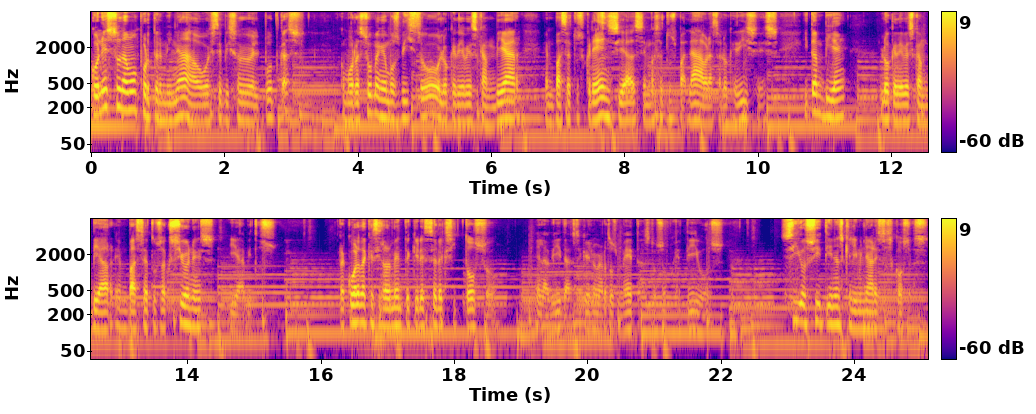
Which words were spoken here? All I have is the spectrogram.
Con eso damos por terminado este episodio del podcast. Como resumen hemos visto lo que debes cambiar en base a tus creencias, en base a tus palabras, a lo que dices y también lo que debes cambiar en base a tus acciones y hábitos. Recuerda que si realmente quieres ser exitoso en la vida, si quieres lograr tus metas, tus objetivos, sí o sí tienes que eliminar esas cosas.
